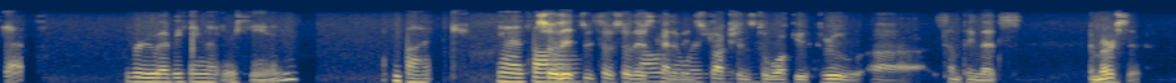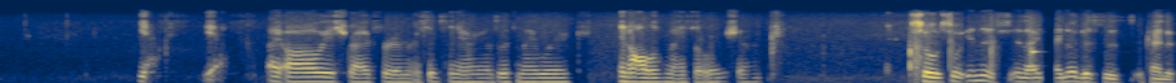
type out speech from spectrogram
step through everything that you're seeing. But yeah, it's all. So this, so so there's kind of instructions to walk you through uh, something that's immersive. Yes, yes. I always strive for immersive scenarios with my work and all of my solo shows. So, so in this, and I, I know this is kind of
